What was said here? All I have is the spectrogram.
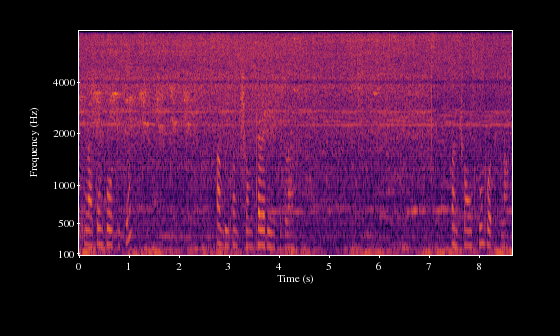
எல்லாத்தையும் போட்டுட்டு அப்படி கொஞ்சம் கிளறி விட்டுக்கலாம் கொஞ்சம் உப்பும் போட்டுக்கலாம்.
